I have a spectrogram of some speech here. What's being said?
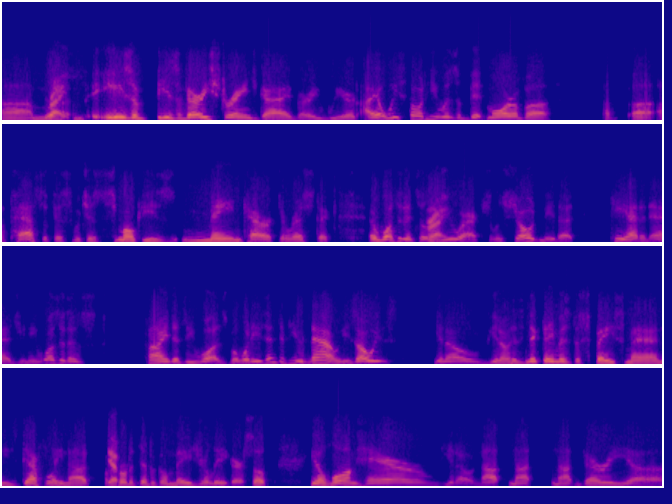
Um, Right. He's a he's a very strange guy, very weird. I always thought he was a bit more of a a, a pacifist, which is Smokey's main characteristic. It wasn't until Right. you actually showed me that he had an edge, and he wasn't as kind as he was. But when he's interviewed now, he's always you know, you know, his nickname is the Spaceman. He's definitely not a Yep. prototypical major leaguer. So, you know, long hair, you know, not not not very uh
